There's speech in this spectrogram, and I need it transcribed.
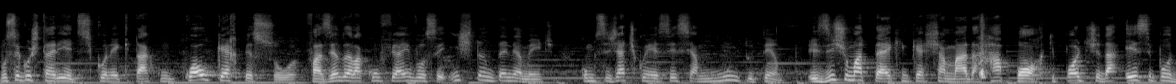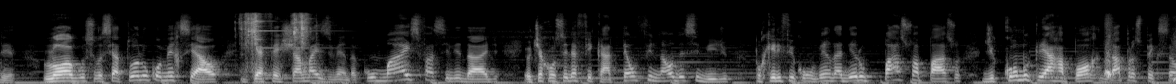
Você gostaria de se conectar com qualquer pessoa, fazendo ela confiar em você instantaneamente, como se já te conhecesse há muito tempo? Existe uma técnica chamada rapport que pode te dar esse poder. Logo, se você atua no comercial e quer fechar mais venda com mais facilidade, eu te aconselho a ficar até o final desse vídeo, porque ele ficou um verdadeiro passo a passo de como criar rapport da prospecção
